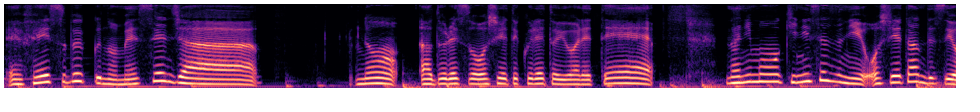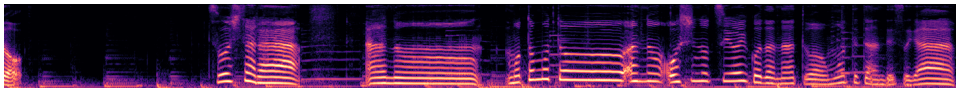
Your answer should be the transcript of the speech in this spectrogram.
え Facebook のメッセンジャーのアドレスを教えてくれと言われて、何も気にせずに教えたんですよ。そうしたら、あのー、もともと、あの、推しの強い子だなとは思ってたんですが、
